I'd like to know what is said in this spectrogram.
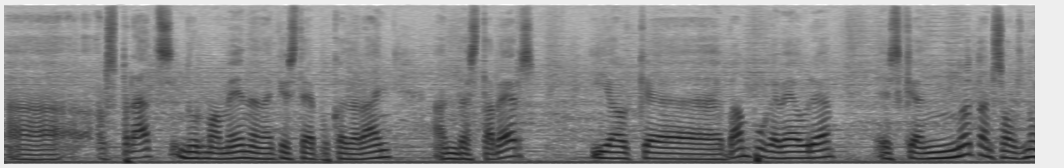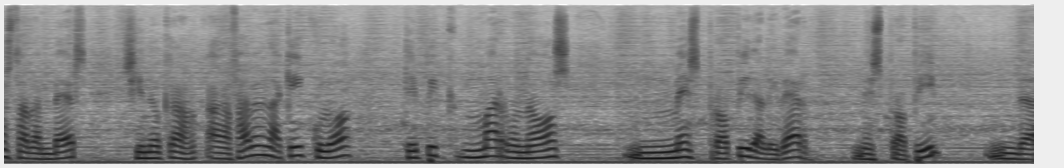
Uh, els prats, normalment, en aquesta època de l'any, han d'estar verds, i el que vam poder veure és que no tan sols no estaven verds, sinó que agafaven aquell color típic marronós més propi de l'hivern, més propi de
